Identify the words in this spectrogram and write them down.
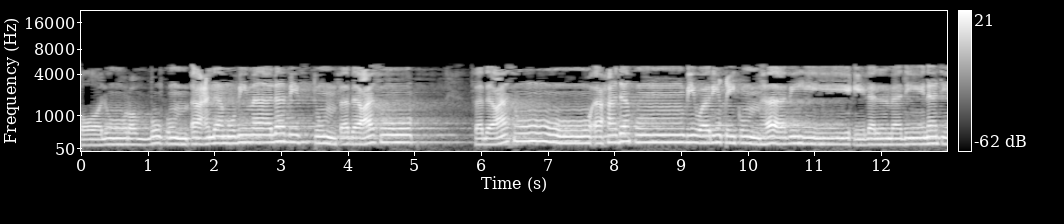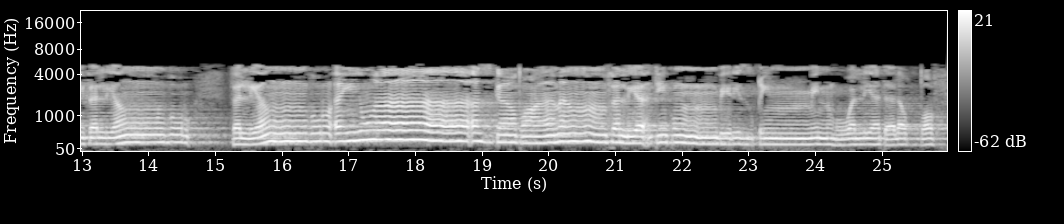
قالوا ربكم أعلم بما لبثتم فابعثوا فابعثوا أحدكم بورقكم هذه إلى المدينة فلينظر فلينظر أيها أزكى طعاما فليأتكم برزق منه وليتلطف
